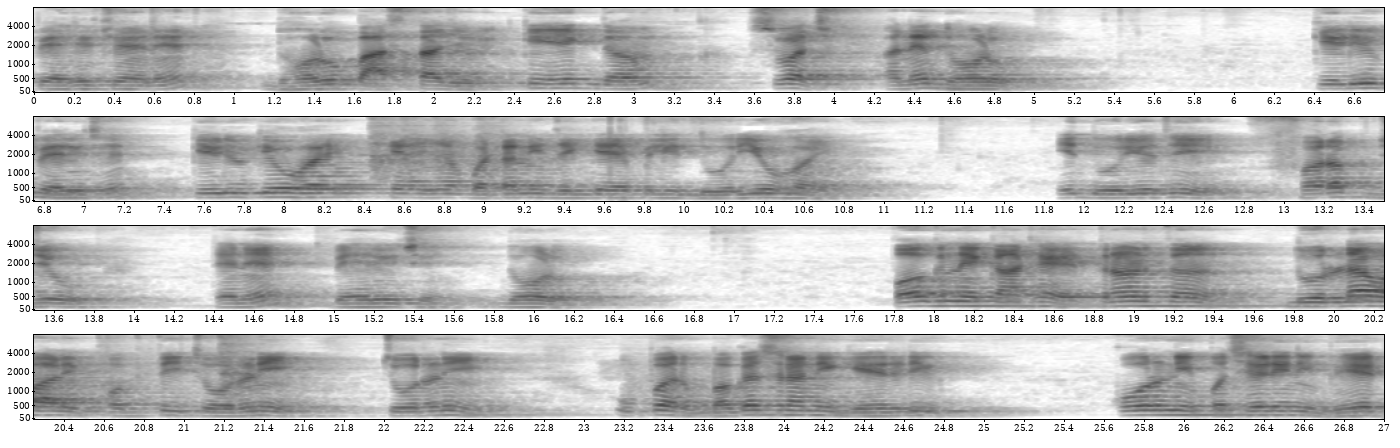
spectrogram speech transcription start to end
પહેર્યું છે એને ધોળું બાસતા જેવું, કે એકદમ સ્વચ્છ અને ધોળું. કેડિયું પહેર્યું છે. કેડિયું કેવું હોય કે અહીંયા બટનની જગ્યાએ પેલી દોરીઓ હોય, એ દોરીઓથી ફરક જેવું તેને પહેર્યું છે. ધોળું પગને કાંઠે ત્રણ ત્રણ દોરડાવાળી પગતી ચોરણી ચોરણી ઉપર બગસરાની ઘેરડી કોરની પછેડીની ભેટ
